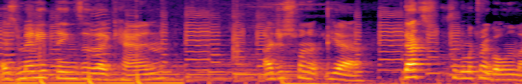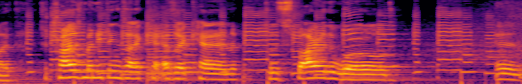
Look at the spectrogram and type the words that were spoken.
as many things as I can. I just want to, yeah. That's pretty much my goal in life. To try as many things I as I can to inspire the world. And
